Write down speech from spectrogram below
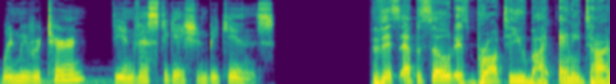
When we return, the investigation begins. This episode is brought to you by Anytime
